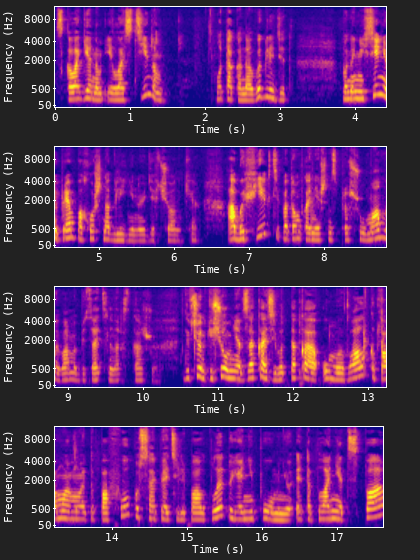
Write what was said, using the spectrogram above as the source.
с коллагеном и эластином. Вот так она выглядит. По нанесению прям похож на глиняную, девчонки. Об эффекте потом, конечно, спрошу мамы и вам обязательно расскажу. Девчонки, еще у меня в заказе вот такая умывалка. По-моему, это по фокусу опять или по аутлету, я не помню. Это Planet Spa.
